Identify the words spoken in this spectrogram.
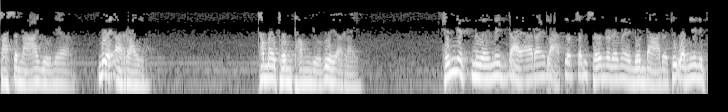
ศาสนาอยู่เนี่ย ด้วยอะไร ทำไมทนทำอยู่ด้วยอะไร เห็นเหน็ดเหนื่อยไม่ได้อะไรลาบยศสันเสริญอะไรไม่โดนด่าด้วยทุกวันนี้นี่โพ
